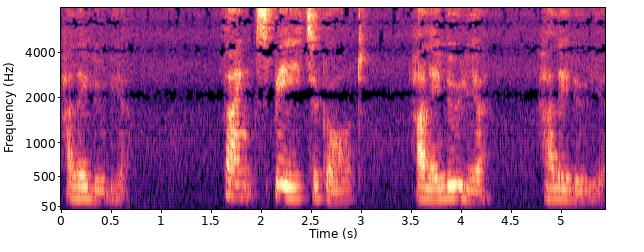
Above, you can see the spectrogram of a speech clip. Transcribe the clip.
hallelujah. Thanks be to God. Hallelujah, hallelujah.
